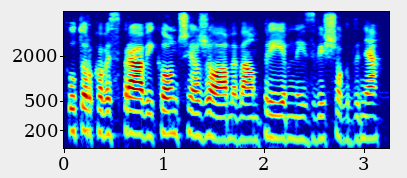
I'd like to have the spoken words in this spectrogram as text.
Útorkové správy končia, želáme vám príjemný zvyšok dňa.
